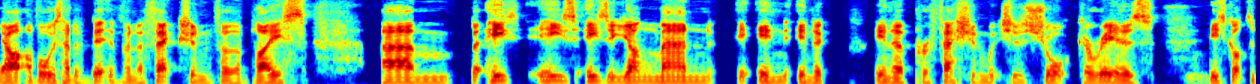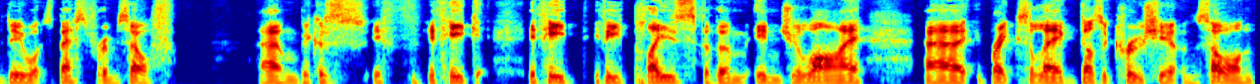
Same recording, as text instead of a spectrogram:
know, I've always had a bit of an affection for the place. Um, but he's he's he's a young man in in a in a profession which has short careers. Mm. He's got to do what's best for himself. Um, because if if he if he if he plays for them in July, uh, breaks a leg, does a cruciate, and so on,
